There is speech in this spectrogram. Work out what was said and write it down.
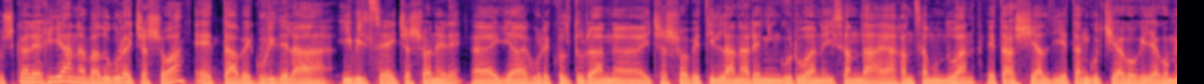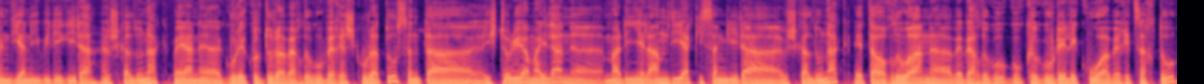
Euskal Herrian badugula itxasoa, eta be guri dela ibiltzea itxasoan ere, uh, gia da gure kulturan uh, itxasoa beti lanaren inguruan izan da, eh, munduan, eta asialdietan gutxiago gehiago mendian ibili gira Euskaldunak. Eh, gure kultura behar dugu berreskuratu, zenta historia mailan eh, marinela handiak izan gira Euskaldunak, eta orduan eh, be behar dugu guk gure lekua berriz hartu,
